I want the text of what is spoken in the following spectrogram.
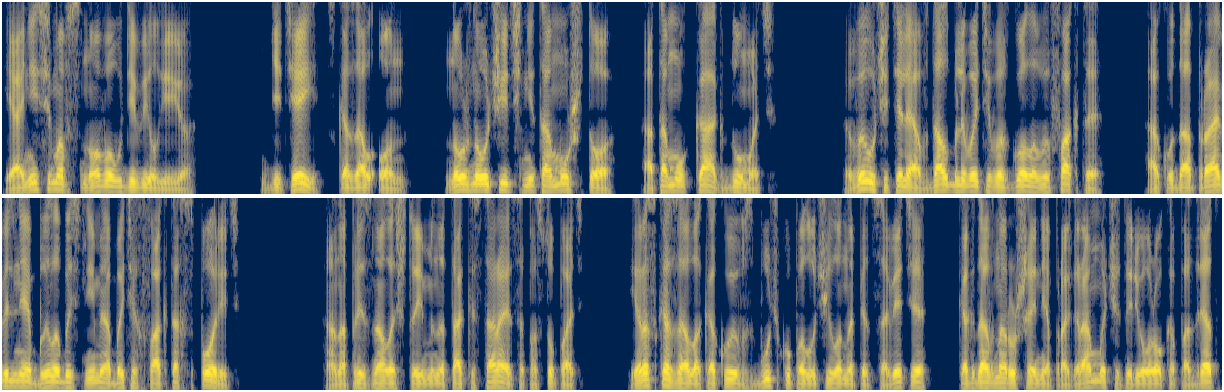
и Анисимов снова удивил ее. «Детей, — сказал он, — нужно учить не тому, что, а тому, как думать. Вы, учителя, вдалбливаете в их головы факты, а куда правильнее было бы с ними об этих фактах спорить». Она призналась, что именно так и старается поступать, и рассказала, какую взбучку получила на педсовете, когда в нарушение программы четыре урока подряд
